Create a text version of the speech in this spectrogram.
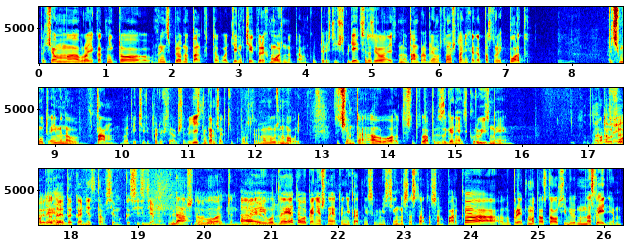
Причем э, вроде как никто, в принципе, природных парков в отдельных территориях можно там какую-то туристическую деятельность развивать, но там проблема в том, что они хотят построить порт, почему-то именно там, в этой территории, хотя вообще-то есть на Камчатке порты, но нужен новый зачем-то, вот, чтобы туда загонять круизные это уже это, да, это конец там всем экосистемам, конечно. Да, вот. А, и вот для этого, конечно, это никак не совместимо со статусом парка, но при этом это осталось всемирным наследием.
